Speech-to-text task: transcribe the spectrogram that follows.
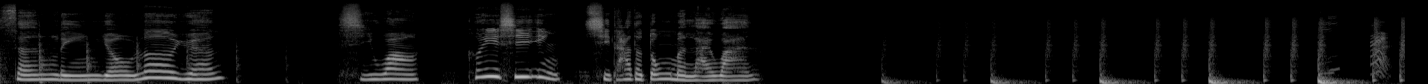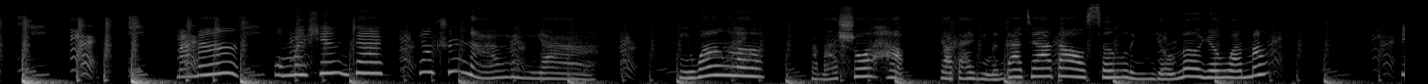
森林游乐园，希望可以吸引其他的动物们来玩。妈妈，我们现在要去哪里呀？你忘了妈妈说好要带你们大家到森林游乐园玩吗？地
